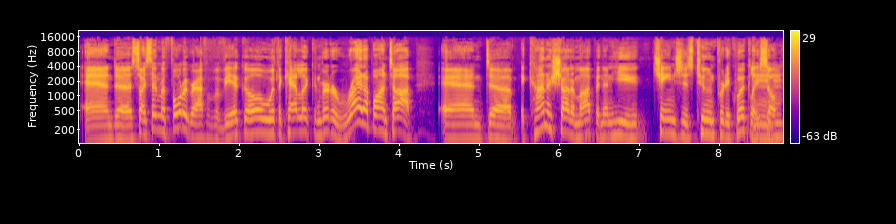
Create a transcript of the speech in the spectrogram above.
and uh, so I sent him a photograph of a vehicle with a catalytic converter right up on top. And uh, it kind of shut him up and then he changed his tune pretty quickly. So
